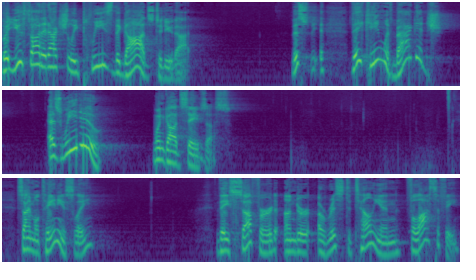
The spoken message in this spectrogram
but you thought it actually pleased the gods to do that. This, they came with baggage, as we do when God saves us. Simultaneously, they suffered under Aristotelian philosophy,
